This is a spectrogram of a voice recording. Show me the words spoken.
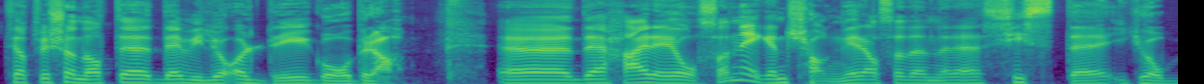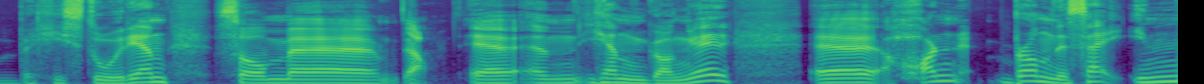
til at vi skjønner at det, det vil jo aldri gå bra. Eh, Det her er jo også en egen sjanger, altså den der siste jobbhistorien, som eh, ja, er en gjenganger. Eh, Han blander seg inn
